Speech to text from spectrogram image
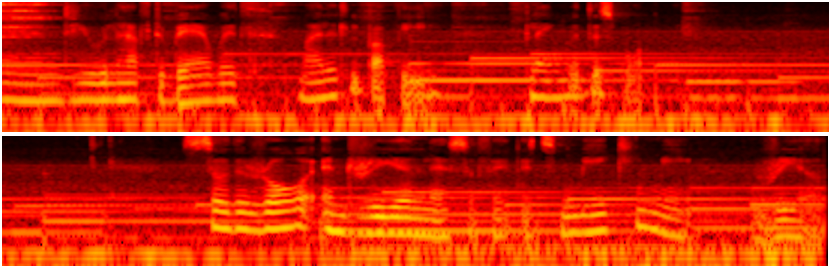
And you will have to bear with my little puppy playing with the spoon so the raw and realness of it it's making me real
